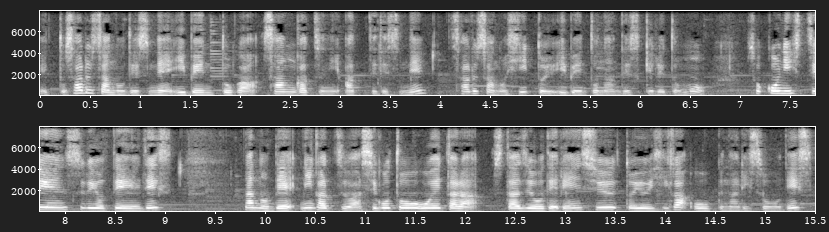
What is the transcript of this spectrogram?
えっと、サルサのですねイベントが3月にあってですねサルサの日というイベントなんですけれどもそこに出演する予定です。なので2月は仕事を終えたらスタジオで練習という日が多くなりそうです。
